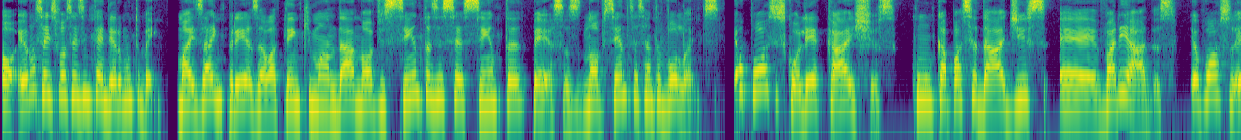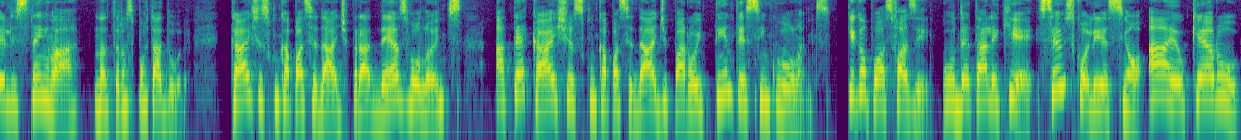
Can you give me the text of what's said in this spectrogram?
Ó, oh, eu não sei se vocês entenderam muito bem, mas a empresa ela tem que mandar 960 peças, 960 volantes. Eu posso escolher caixas com capacidades é, variadas. Eu posso, eles têm lá na transportadora caixas com capacidade para 10 volantes, até caixas com capacidade para 85 volantes. O que, que, eu posso fazer? O detalhe aqui é, se eu escolher assim, ó, ah, eu quero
